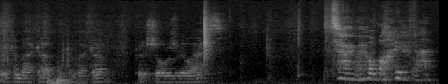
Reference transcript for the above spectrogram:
We come back up. Come back up. Good shoulders relaxed. Sorry, my whole body relaxed.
